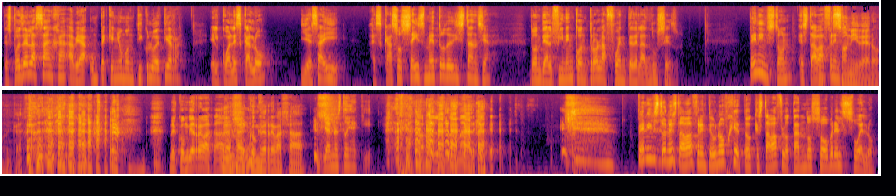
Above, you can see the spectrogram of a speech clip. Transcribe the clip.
Después de la zanja había un pequeño montículo de tierra, el cual escaló y es ahí, a escasos 6 metros de distancia, donde al fin encontró la fuente de las luces. Pennington estaba frente... Sonidero. de cumbia rebajada. cumbia rebajada. Ya no estoy aquí. Pennington estaba frente a un objeto que estaba flotando sobre el suelo,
